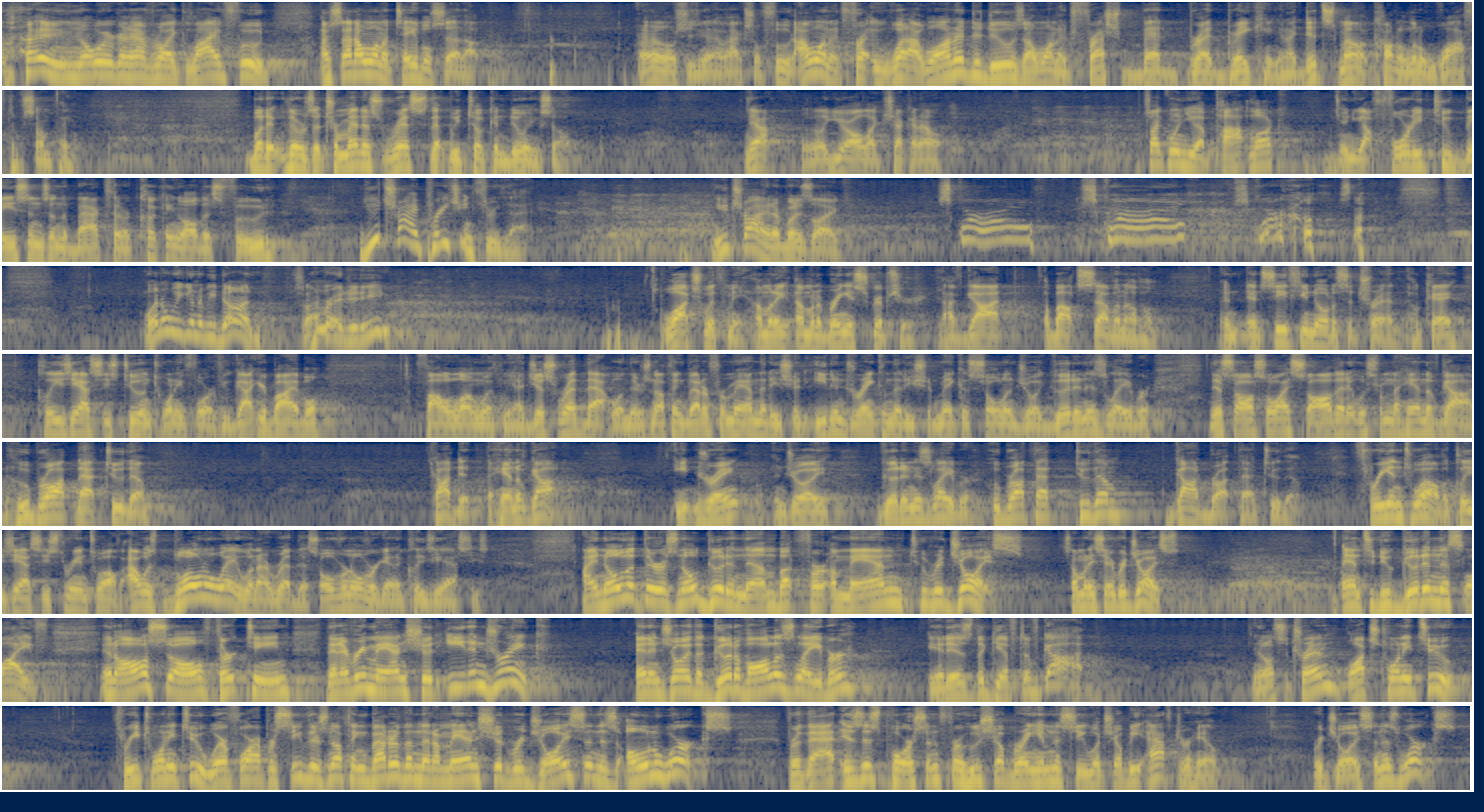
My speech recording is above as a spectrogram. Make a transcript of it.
I didn't even know we were going to have like live food. I said I want a table set up. I don't know if she's going to have actual food. I wanted fre- what I wanted to do is I wanted fresh bed bread baking, and I did smell it. Caught a little waft of something, but it, there was a tremendous risk that we took in doing so. Yeah, you're all like checking out. It's like when you have potluck and you got 42 basins in the back that are cooking all this food. You try preaching through that. You try, and everybody's like, squirrel, squirrel, squirrel. when are we going to be done? So I'm ready to eat. Watch with me. I'm going to I'm gonna bring you scripture. I've got about seven of them. And, and see if you notice a trend, okay? Ecclesiastes 2 and 24. If you've got your Bible, follow along with me. I just read that one. There's nothing better for man that he should eat and drink and that he should make his soul enjoy good in his labor. This also I saw that it was from the hand of God. Who brought that to them? God did, the hand of God. Eat and drink, enjoy good in his labor. Who brought that to them? God brought that to them. 3 and 12, Ecclesiastes 3 and 12. I was blown away when I read this over and over again, Ecclesiastes. I know that there is no good in them but for a man to rejoice. Somebody say, rejoice. And to do good in this life. And also, 13, that every man should eat and drink and enjoy the good of all his labor. It is the gift of God. You know it's a trend? Watch 22. 322. Wherefore I perceive there's nothing better than that a man should rejoice in his own works, for that is his portion, for who shall bring him to see what shall be after him? Rejoice in his works.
